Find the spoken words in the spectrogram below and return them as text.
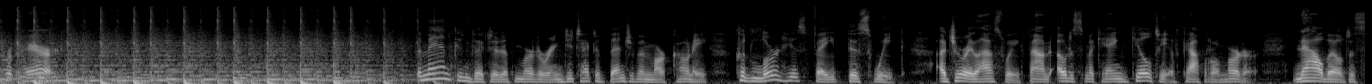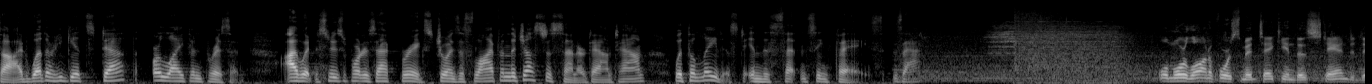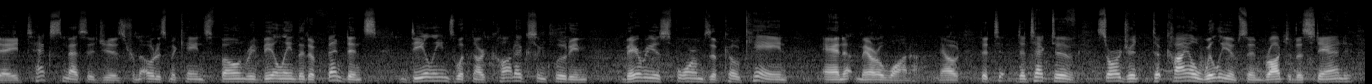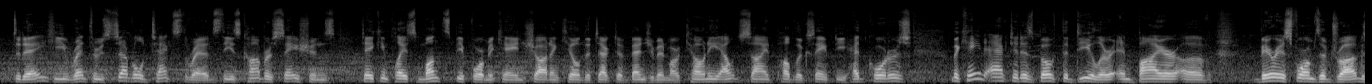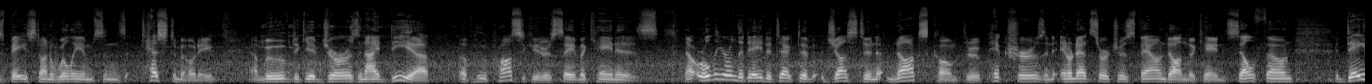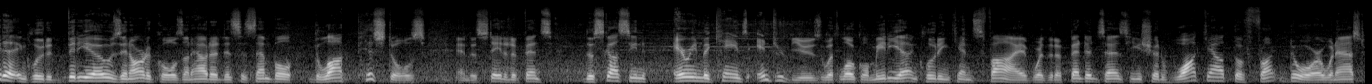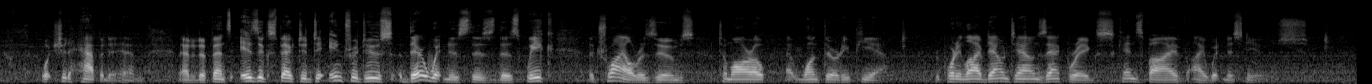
prepared. The man convicted of murdering Detective Benjamin Marconi could learn his fate this week. A jury last week found Otis McKane guilty of capital murder. Now they'll decide whether he gets death or life in prison. Eyewitness News reporter Zach Briggs joins us live from the Justice Center downtown with the latest in this sentencing phase. Zach? Well, more law enforcement taking the stand today. Text messages from Otis McKane's phone revealing the defendant's dealings with narcotics, including various forms of cocaine and marijuana. Now, Det Detective Sergeant Kyle Williamson brought to the stand today. He read through several text threads, these conversations taking place months before McKane shot and killed Detective Benjamin Marconi outside public safety headquarters. McKane acted as both the dealer and buyer of various forms of drugs based on Williamson's testimony, a move to give jurors an idea of who prosecutors say McKane is. Now, earlier in the day, Detective Justin Knox combed through pictures and internet searches found on McKane's cell phone. Data included videos and articles on how to disassemble Glock pistols, and the state of defense discussing airing McKane's interviews with local media, including KENS 5, where the defendant says he should walk out the front door when asked what should happen to him. Now, the defense is expected to introduce their witnesses this week. The trial resumes tomorrow at 1.30 p.m. Reporting live downtown, Zach Briggs, KENS 5 Eyewitness News.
